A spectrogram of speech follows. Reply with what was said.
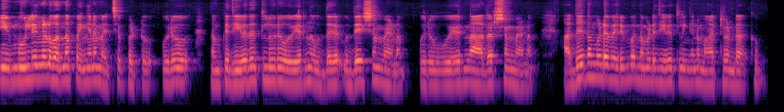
ഈ മൂല്യങ്ങൾ വന്നപ്പോൾ ഇങ്ങനെ മെച്ചപ്പെട്ടു. ഒരു നമുക്ക് ജീവിതത്തിൽ ഒരു ഉയർന്ന ഉദ്ദേ ഉദ്ദേശം വേണം ഒരു ഉയർന്ന ആദർശം വേണം. അത് നമ്മുടെ വരുമ്പോൾ നമ്മുടെ ജീവിതത്തിൽ ഇങ്ങനെ മാറ്റം ഉണ്ടാക്കും.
